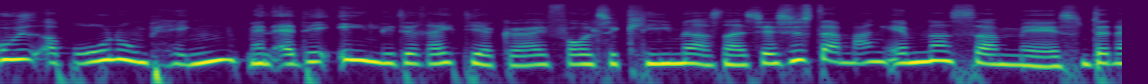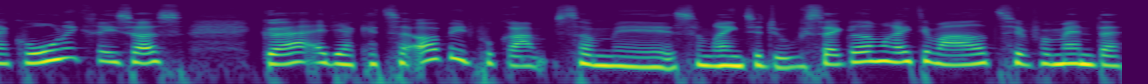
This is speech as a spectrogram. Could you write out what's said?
ud og bruge nogle penge, men er det egentlig det rigtige at gøre i forhold til klimaet og sådan noget? Så jeg synes, der er mange emner, som, øh, som den her coronakrise også gør, at jeg kan tage op i et program som, øh, som Ring til Du. Så jeg glæder mig rigtig meget til på mandag,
